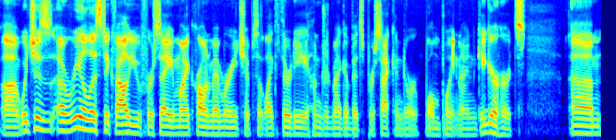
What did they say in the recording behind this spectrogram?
uh, which is a realistic value for, say, Micron memory chips at like 3800 megabits per second or 1.9 gigahertz. Um,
